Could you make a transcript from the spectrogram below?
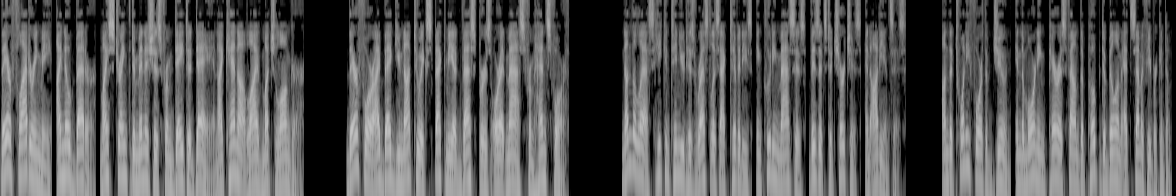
they are flattering me, I know better, my strength diminishes from day to day and I cannot live much longer. Therefore I beg you not to expect me at Vespers or at Mass from henceforth." Nonetheless he continued his restless activities, including masses, visits to churches, and audiences. On 24 June, in the morning Paris found the Pope debilum et semifebricantum.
